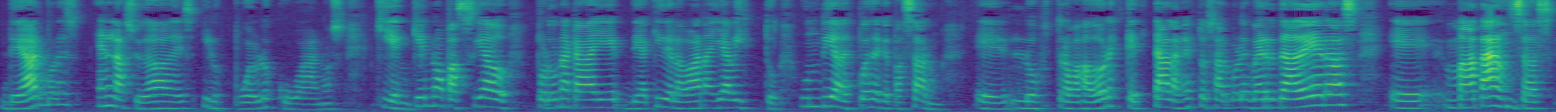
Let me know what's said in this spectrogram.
de árboles en las ciudades y los pueblos cubanos. ¿Quién? ¿Quién no ha paseado por una calle de aquí de La Habana y ha visto un día después de que pasaron eh, los trabajadores que talan estos árboles verdaderas eh, matanzas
